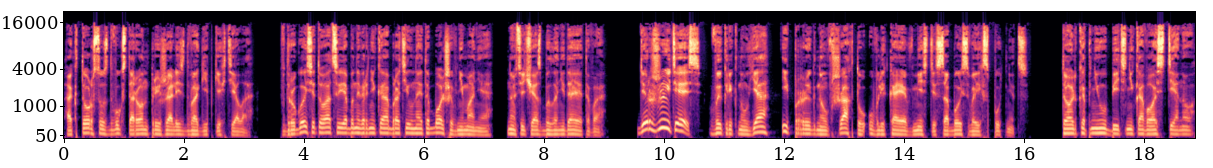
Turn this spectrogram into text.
а к торсу с двух сторон прижались два гибких тела. В другой ситуации я бы наверняка обратил на это больше внимания, но сейчас было не до этого. «Держитесь!» — выкрикнул я и прыгнул в шахту, увлекая вместе с собой своих спутниц. «Только б не убить никого о стену!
